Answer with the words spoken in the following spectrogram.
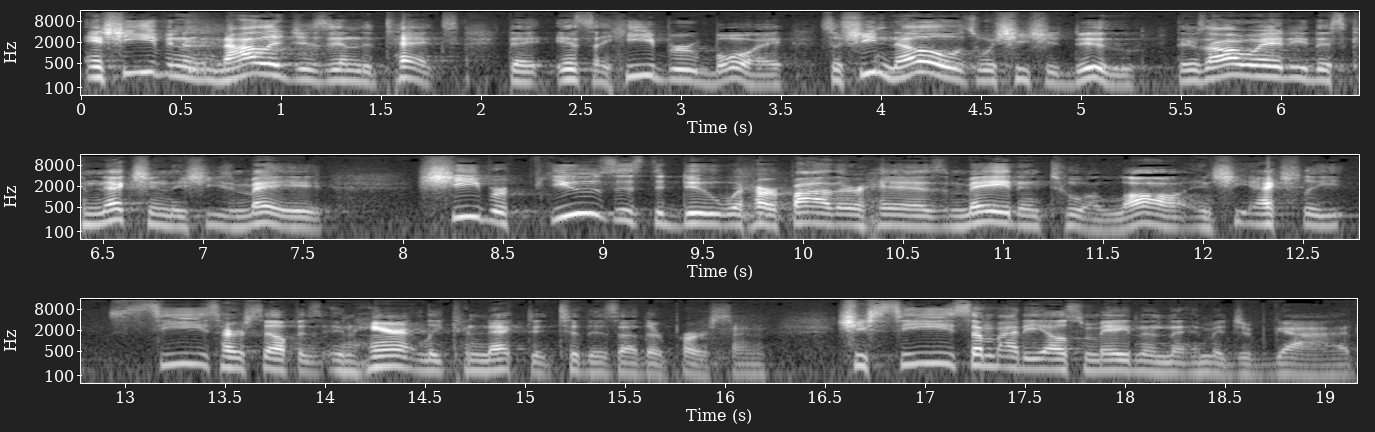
and she even acknowledges in the text that it's a Hebrew boy, so she knows what she should do. There's already this connection that she's made. She refuses to do what her father has made into a law, and she actually sees herself as inherently connected to this other person. She sees somebody else made in the image of God.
